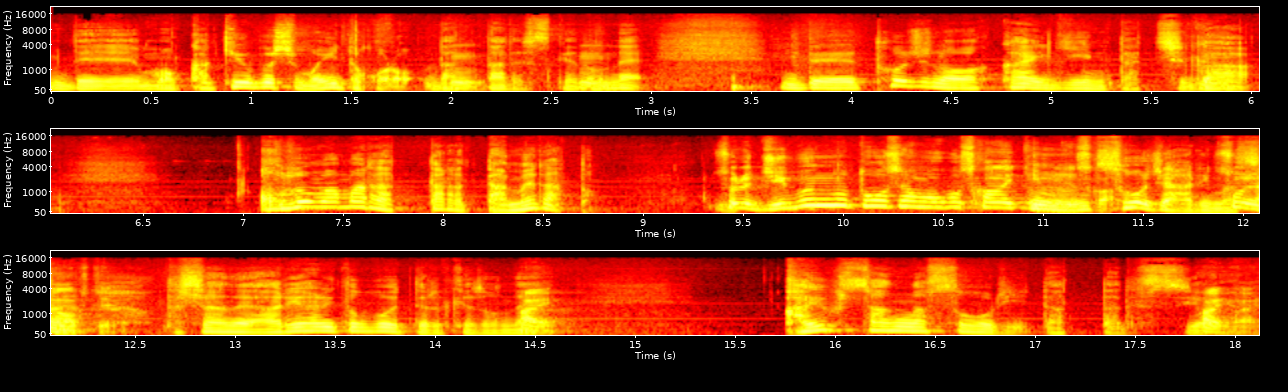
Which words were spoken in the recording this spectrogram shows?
い、でもう下級武士もいいところだったですけどね、で当時の若い議員たちが、このままだったらだめだと。それ自分の当選をおぼつかないって意味ですか、そうじゃありません。私はねありありと覚えてるけどね、はい海部さんが総理だったですよ、はいはい、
